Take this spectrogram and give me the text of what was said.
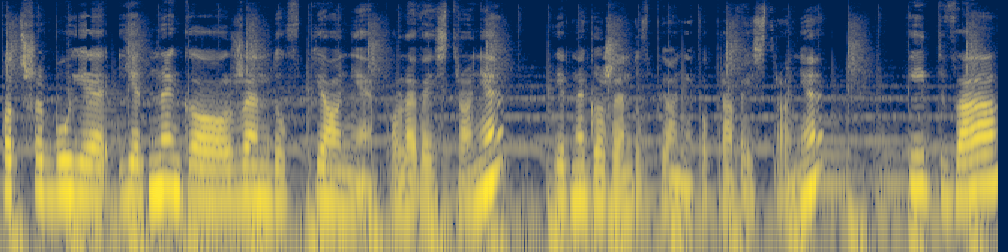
potrzebuję jednego rzędu w pionie po lewej stronie jednego rzędu w pionie po prawej stronie i dwa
